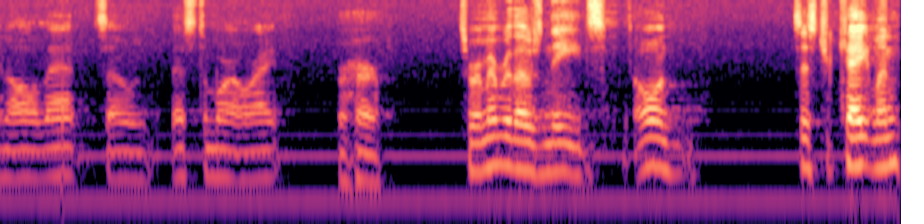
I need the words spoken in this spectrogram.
and all that. So that's tomorrow, right? For her. So remember those needs. Oh, and Sister Caitlin.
